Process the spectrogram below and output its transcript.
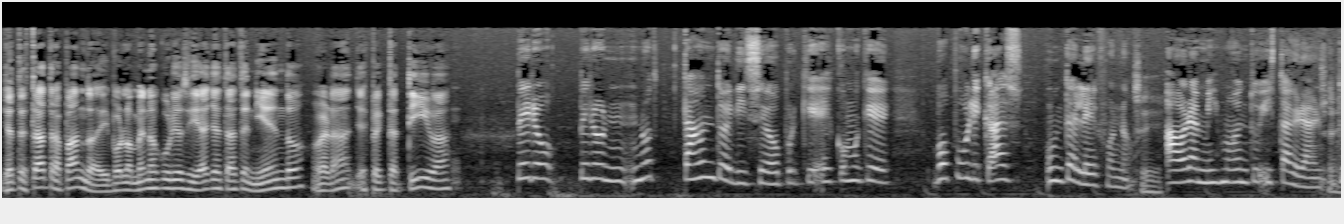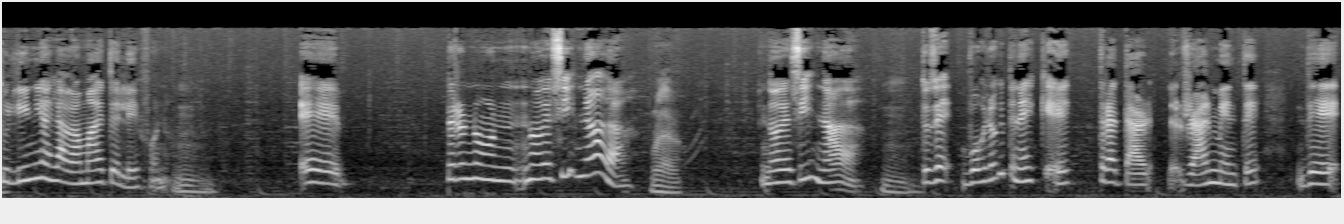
Ya te está atrapando ahí, por lo menos curiosidad ya estás teniendo, ¿verdad? expectativa. Pero, pero no tanto, Eliseo, porque es como que vos publicás un teléfono ahora mismo en tu Instagram y tu línea es la gama de teléfono. Mm. Eh, pero no, no decís nada. Claro. No decís nada. Mm. Entonces, vos lo que tenés que es tratar realmente de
